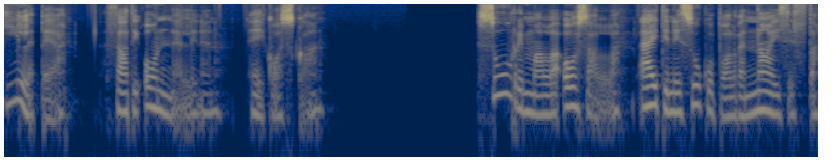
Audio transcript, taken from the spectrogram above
Hilpeä, saati onnellinen, ei koskaan. Suurimmalla osalla äitini sukupolven naisista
